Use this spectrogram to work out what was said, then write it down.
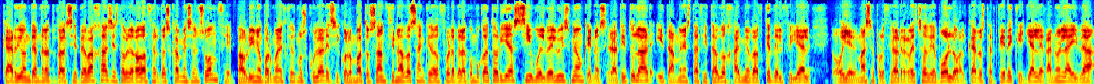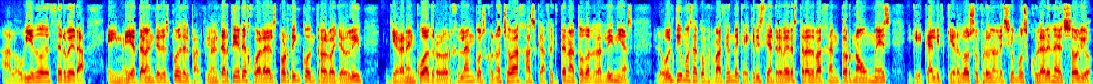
Carrión tendrá total siete bajas y está obligado a hacer dos cambios en su once. Paulino por molestias musculares y Colombato sancionados han quedado fuera de la convocatoria sí vuelve Luisme, aunque no será titular, y también está citado Jaime Vázquez del filial. Hoy además se producirá el regreso de Bolo al Carlos Tartiere, que ya le ganó en la ida al Oviedo de Cervera, e inmediatamente después del partido en el Tartiere jugará el Sporting contra el Valladolid. Llegan en cuatro los blancos con ocho bajas que afectan a todas las líneas. Lo último es la confirmación de que Cristian Rivera estará de baja en torno a un mes y que Cali Izquierdo sufre una lesión muscular en el solio.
